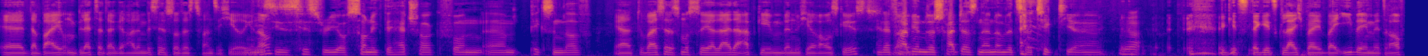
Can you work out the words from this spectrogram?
äh, dabei und blättert da gerade ein bisschen. Das ist doch das 20-Jährige, ne? Das ist dieses History of Sonic the Hedgehog von ähm, Pix and Love. Ja, du weißt ja, das musst du ja leider abgeben, wenn du hier rausgehst. Ja, der Fabian unterschreibt das, ne? dann wird's vertickt hier. ja. da geht's, da geht's gleich bei, bei Ebay mit drauf.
